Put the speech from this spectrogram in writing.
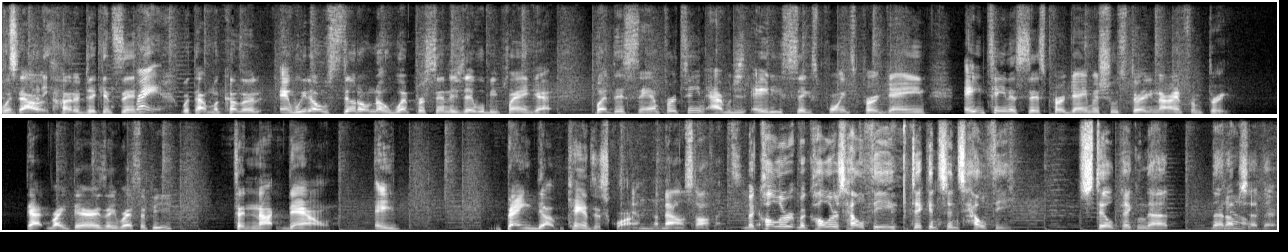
Without Cincinnati. Hunter Dickinson, Right. without McCullar, and we don't still don't know what percentage they will be playing at. But this Samford team averages 86 points per game, 18 assists per game, and shoots 39 from three. That right there is a recipe to knock down a banged up Kansas squad. A balanced offense. McCullar, McCullar's healthy, Dickinson's healthy. Still picking that that No. upset there.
